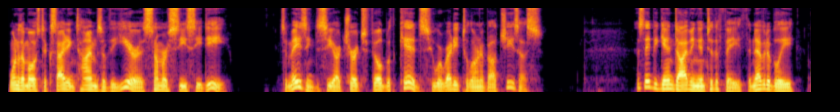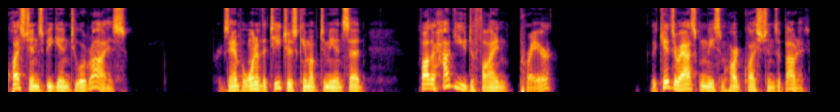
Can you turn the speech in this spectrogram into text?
One of the most exciting times of the year is summer CCD. It's amazing to see our church filled with kids who are ready to learn about Jesus. As they begin diving into the faith, inevitably questions begin to arise. For example, one of the teachers came up to me and said, Father, how do you define prayer? The kids are asking me some hard questions about it.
